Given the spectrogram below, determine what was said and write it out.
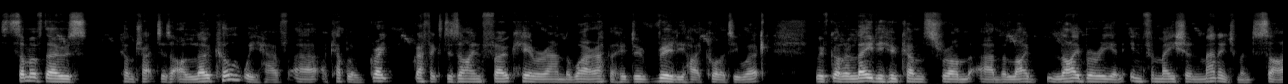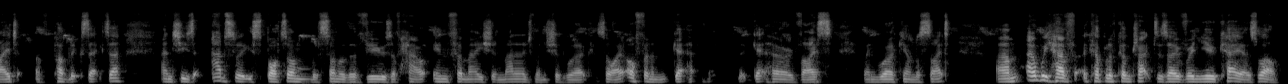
Some of those contractors are local. We have uh, a couple of great graphics design folk here around the Wairarapa who do really high quality work. We've got a lady who comes from um, the li library and information management side of public sector, and she's absolutely spot on with some of the views of how information management should work. So I often get, get her advice when working on the site. Um, and we have a couple of contractors over in UK as well.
